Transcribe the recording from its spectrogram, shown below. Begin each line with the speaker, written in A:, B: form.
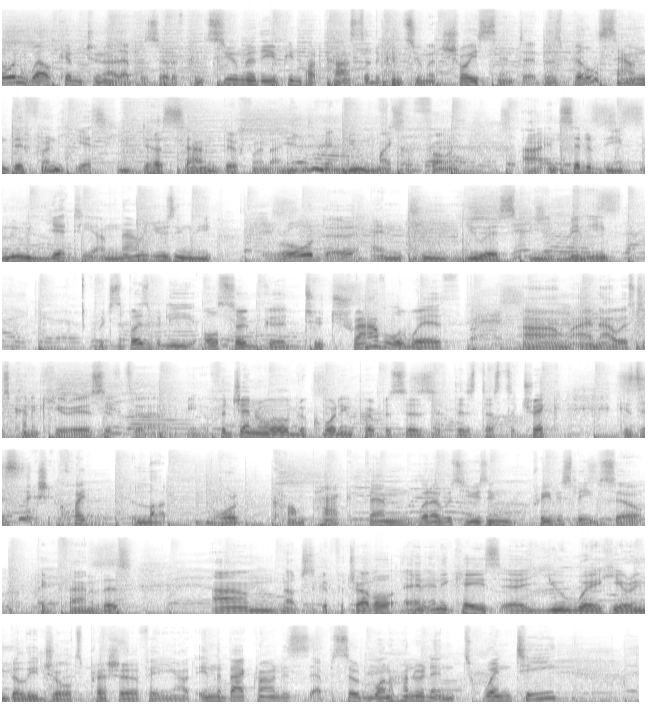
A: Hello and welcome to another episode of ConsEUmer, the European podcast of the Consumer Choice Center. Does Bill sound different? Yes, he does sound different. I'm using a new microphone. Uh, instead of the Blue Yeti, I'm now using the Rode NT USB Mini, which is supposedly also good to travel with. Um, and I was just kind of curious if, uh, you know, for general recording purposes, if this does the trick, because this is actually quite a lot more compact than what I was using previously. So, big fan of this. Um, not just good for travel. In any case, uh, you were hearing Billy Joel's pressure fading out in the background. This is episode 120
